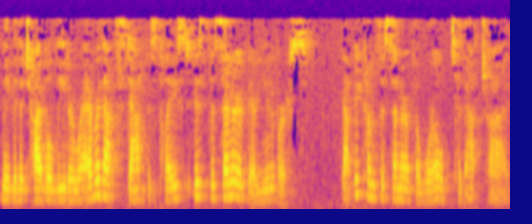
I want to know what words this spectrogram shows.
maybe the tribal leader, wherever that staff is placed, is the center of their universe. That becomes the center of the world to that tribe,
